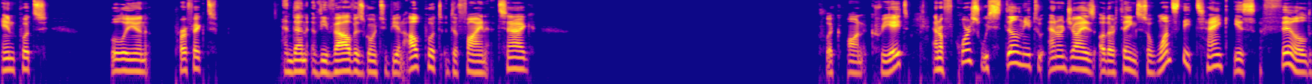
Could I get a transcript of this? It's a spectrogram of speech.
input boolean perfect. And then the valve is going to be an output define tag. Click on create. And of course, we still need to energize other things. So once the tank is filled,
